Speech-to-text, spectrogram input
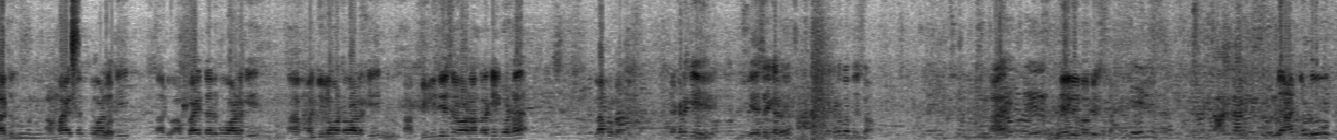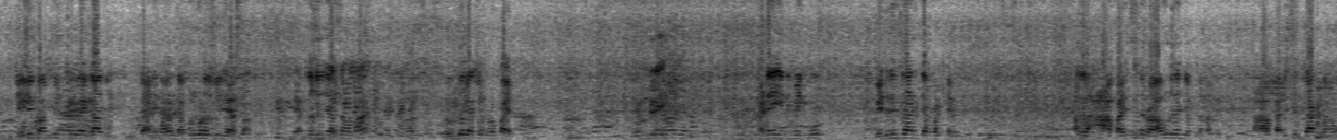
అటు అమ్మాయి తరపు వాళ్ళకి అటు అబ్బాయి తరపు వాళ్ళకి ఆ మధ్యలో ఉన్న వాళ్ళకి ఆ పెళ్ళి చేసిన వాళ్ళందరికీ కూడా లోపల పంపిస్తాం ఎక్కడికి? చేసే గారు ఎక్కడ పంపిస్తాం? డైలీ పంపిస్తాం. దాంతో డైలీ పంపించడమే కాదు దాని మనం డబ్బులు కూడా వసూలు చేస్తాం. ఎంత వసూలు చేస్తామన్నా రెండు లక్షల రూపాయలు. అంటే ఇది మీకు బెదిరించడానికి చెప్పట్లేదు. అలా ఆ పరిస్థితి రాకూడదని చెప్తున్నాను. ఆ పరిస్థితి దాకా మనం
